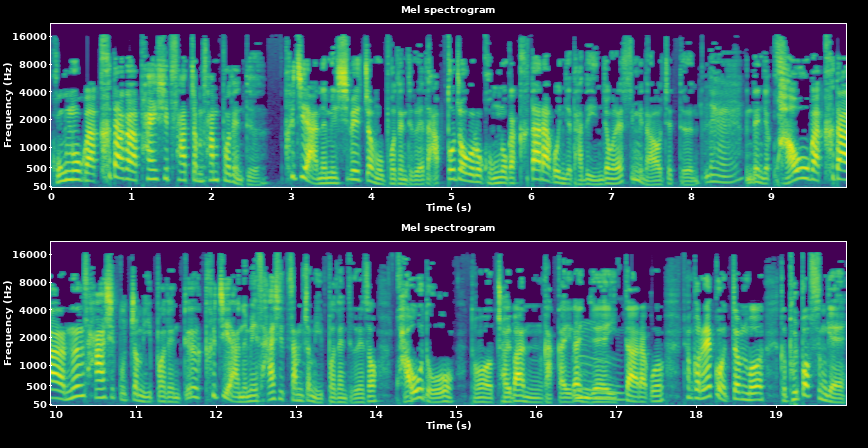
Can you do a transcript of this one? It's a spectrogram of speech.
공로가 크다가 84.3% 크지 않음이 11.5% 그래서 압도적으로 공로가 크다라고 이제 다들 인정을 했습니다. 어쨌든 네. 근데 이제 과오가 크다는 49.2%, 크지 않음이 43.2% 그래서 과오도 더 절반 가까이가 음. 이제 있다라고 평가를 했고 어떤 뭐 그 불법 승계 뭐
